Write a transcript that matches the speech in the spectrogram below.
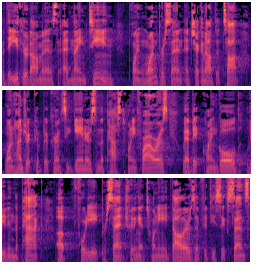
with the Ether dominance at 19.1%. And checking out the top 100 cryptocurrency gainers in the past 24 hours, we have Bitcoin Gold leading the pack, up 48%, trading at $28.56,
